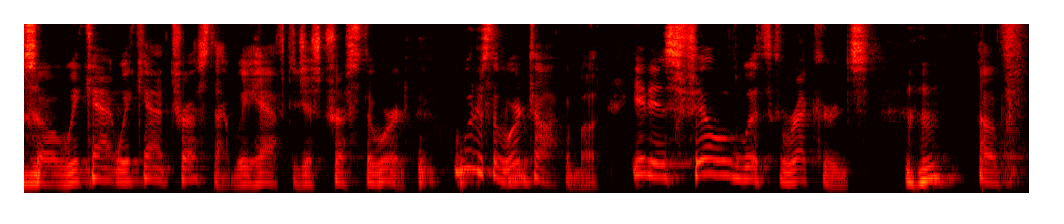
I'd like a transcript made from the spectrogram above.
So we can't, we can't trust that. We have to just trust the word. What does the word talk about? It is filled with records of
